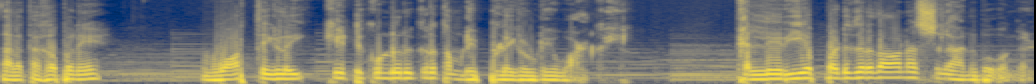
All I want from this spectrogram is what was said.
நல்ல தகப்பனே வார்த்தைகளை கேட்டுக்கொண்டிருக்கிற தம்முடைய பிள்ளைகளுடைய வாழ்க்கையில் கல்லெறியப்படுகிறதான சில அனுபவங்கள்.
